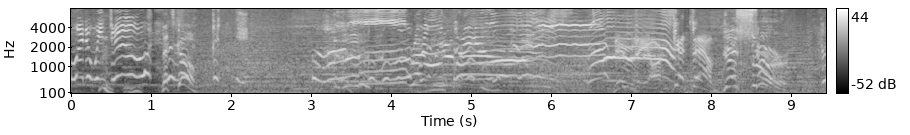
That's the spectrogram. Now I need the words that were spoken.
What do we do? Let's go! Run, run, run, There they are. Get them. Yes, sir. We're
